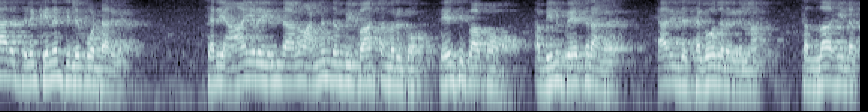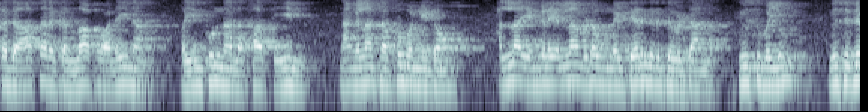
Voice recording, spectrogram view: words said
காலத்தில் கிணற்றிலே போட்டார்கள். சரி ஆயிரம் இருந்தாலும் அண்ணன் தம்பி பாசம் இருக்கும். பேசி பார்ப்போம் அப்படின்னு பேசுகிறாங்க யார் இந்த சகோதரர்கள்லாம்? தல்லாஹி லக்கது ஆத்தர கல்லாஹு அலைனா. பையன்குன்னா லஹாத்தீன். நாங்கள்லாம் தப்பு பண்ணிட்டோம். அல்லாஹ் எங்களை எல்லாம் விட உன்னை தேர்ந்தெடுத்து விட்டான். யூசுஃபையும் யூசுஃபே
